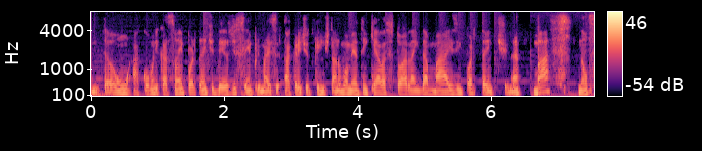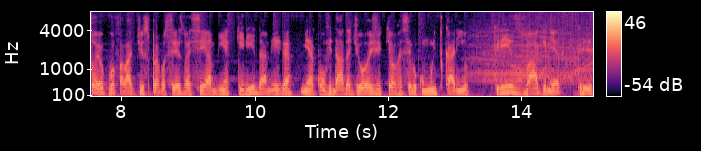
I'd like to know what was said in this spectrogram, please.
Então, a comunicação é importante desde sempre, mas acredito que a gente está no momento em que ela se torna torna ainda mais importante, né? Mas não sou eu que vou falar disso para vocês, vai ser a minha querida amiga, minha convidada de hoje, que eu recebo com muito carinho, Cris Wagner. Cris,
